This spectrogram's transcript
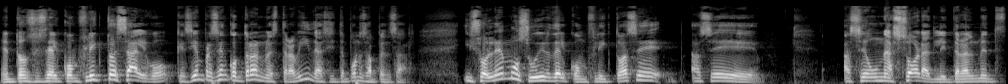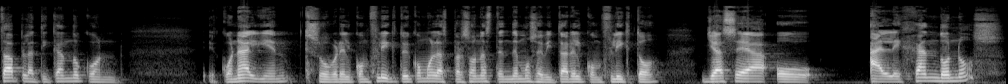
Entonces el conflicto es algo que siempre se ha encontrado en nuestra vida, si te pones a pensar. Y solemos huir del conflicto. Hace, hace, hace unas horas literalmente estaba platicando con, eh, con alguien sobre el conflicto y cómo las personas tendemos a evitar el conflicto, ya sea o alejándonos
